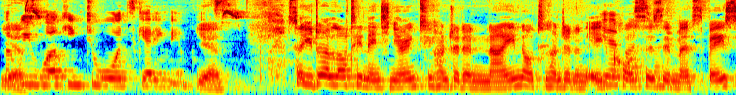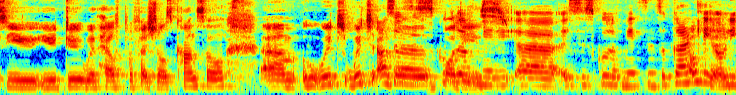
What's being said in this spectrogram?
but yes. we're working towards getting them. Yes. So you do a lot in engineering, 209 or 208 Yeah, courses in that space. You you do with Health Professionals Council. Um, which which So other it's a school bodies? of medi- uh, it's a school of medicine. So currently Okay. only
